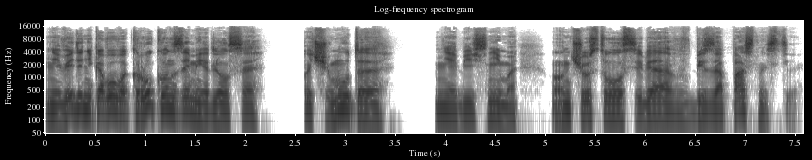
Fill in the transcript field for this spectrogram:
Не видя никого вокруг, он замедлился. Почему-то, необъяснимо, он чувствовал себя в безопасности.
